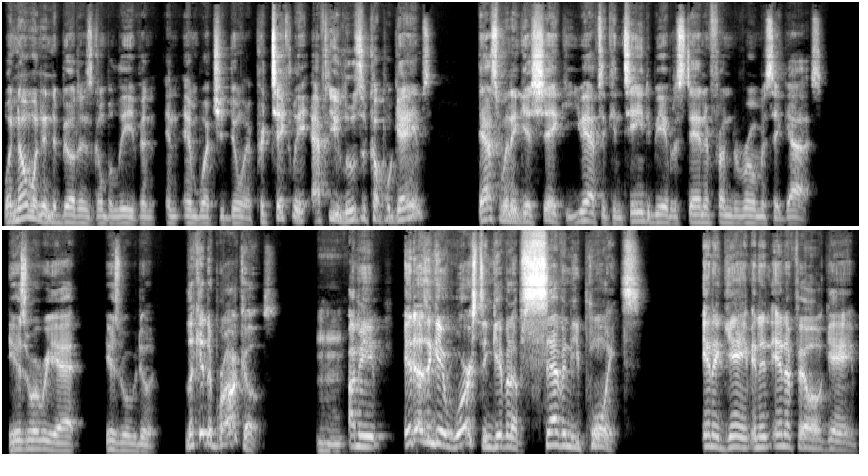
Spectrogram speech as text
well, no one in the building is going to believe in, in, in what you're doing, particularly after you lose a couple games. That's when it gets shaky. You have to continue to be able to stand in front of the room and say, guys, here's where we're at. Here's what we're doing. Look at the Broncos. Mm-hmm. I mean, it doesn't get worse than giving up 70 points in a game, in an NFL game,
